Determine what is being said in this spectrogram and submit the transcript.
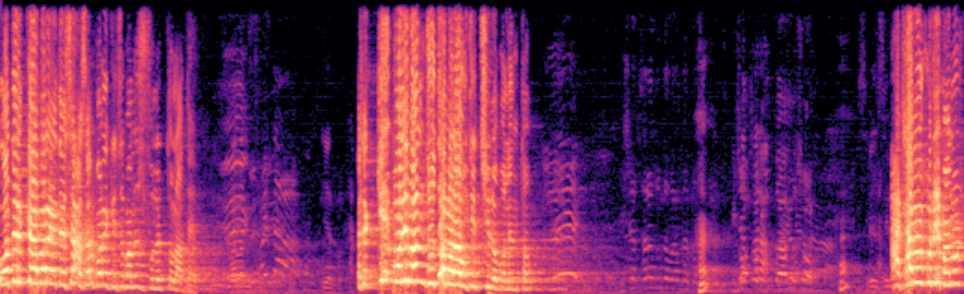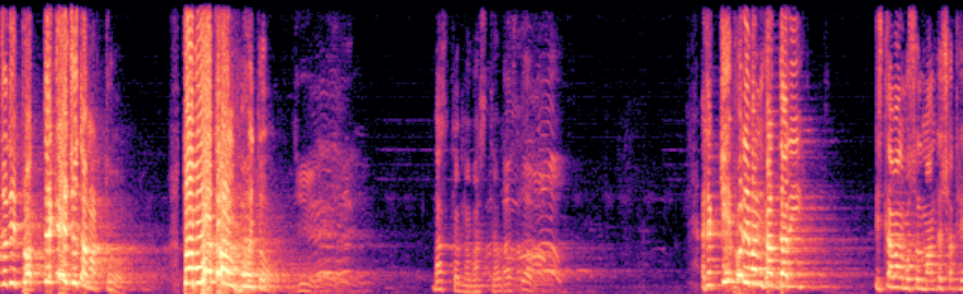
ওদেরকে আবার দেশে আসার পরে কিছু মানুষ ফুলের তোলা দেয় আচ্ছা কি পরিমাণ জুতা মারা উচিত ছিল বলেন তো? হ্যাঁ? আঠারো কোটি মানুষ যদি প্রত্যেকেই জুতা মারতো তবুও তো অল্প হইতো। বাস্তব না বাস্তব? আচ্ছা কি পরিমাণ গাদ্দারি ইসলাম আর মুসলমানদের সাথে?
